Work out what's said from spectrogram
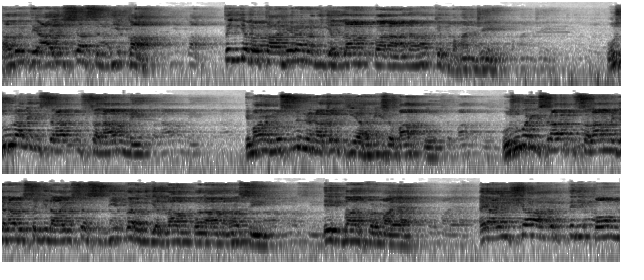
حضرت عائشہ صدیقہ طیب طاہرہ رضی اللہ تعالیٰ عنہ کے بھانجے حضور علیہ السلام نے امام مسلم نے نقل کیا حدیث بات کو۔ حضور علیہ السلام نے جناب سید عائشہ صدیقہ رضی اللہ عنہ سے ایک بار فرمایا، اے عائشہ، اگر تیری قوم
